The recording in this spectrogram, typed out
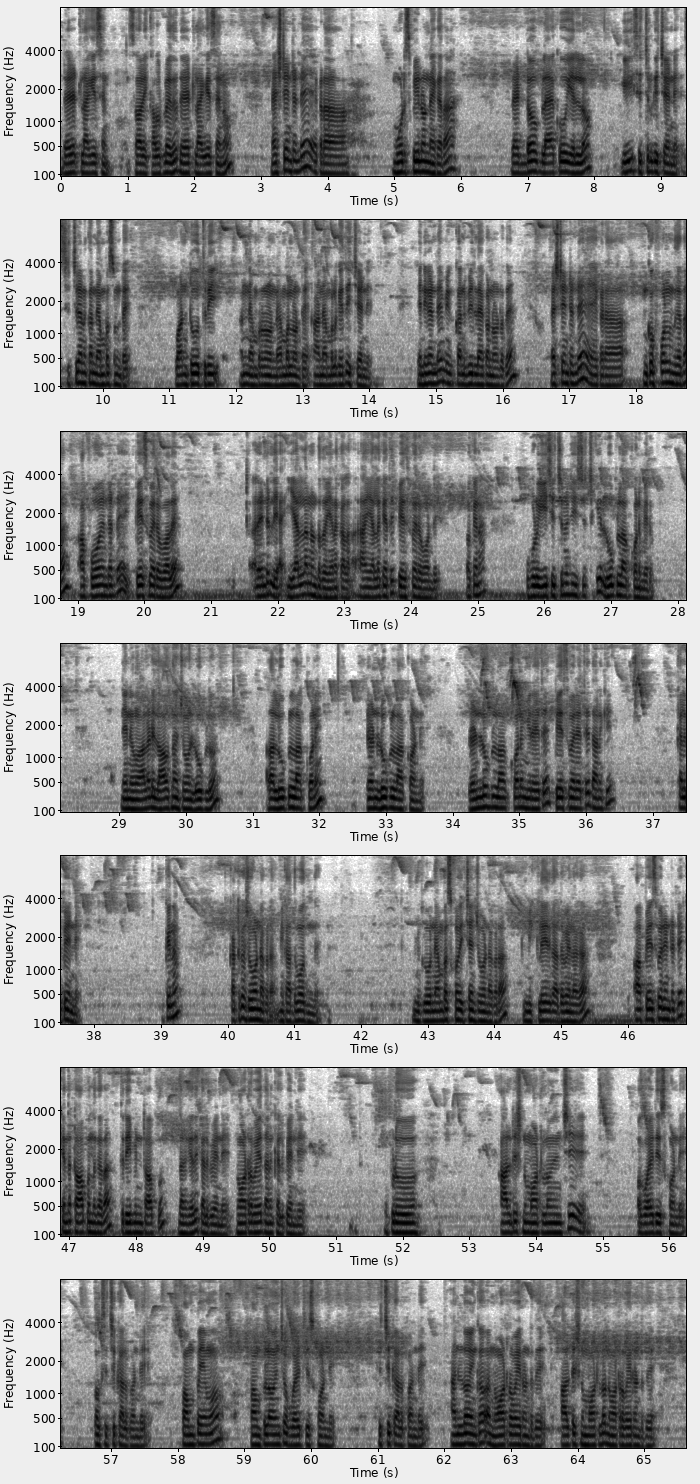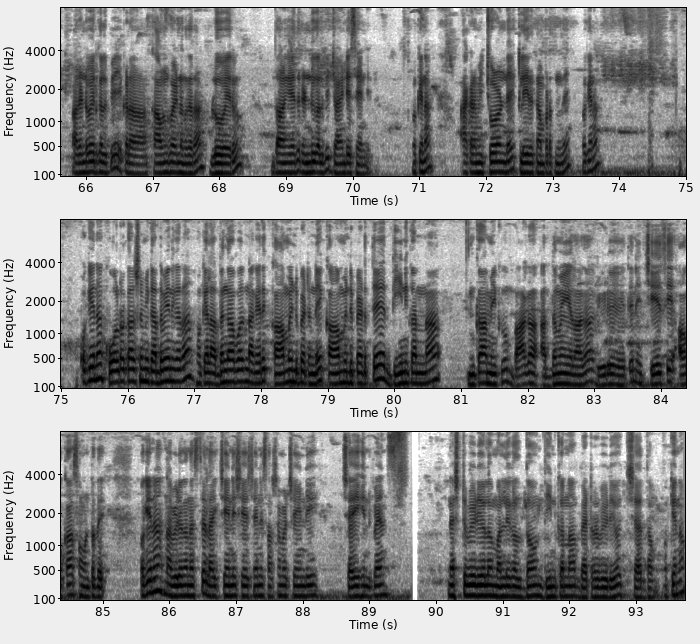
డైరెక్ట్ లాగేసాను. సారీ కలపలేదు డైరెక్ట్ లాగేసాను. నెక్స్ట్ ఏంటంటే ఇక్కడ మూడు స్పీడ్లు ఉన్నాయి కదా. రెడ్ బ్లాక్ ఎల్లో ఈ స్విచ్లకి ఇచ్చేయండి. స్విచ్ వెనక నెంబర్స్ ఉంటాయి. వన్ టూ త్రీ అని నెంబర్ నెంబర్లు ఉంటాయి. ఆ నెంబర్లకి అయితే ఇచ్చేయండి. ఎందుకంటే మీకు కన్ఫ్యూజ్ లేకుండా ఉంటుంది. నెక్స్ట్ ఏంటంటే ఇక్కడ ఇంకో ఫోన్ ఉంది కదా. ఆ ఫోన్ ఏంటంటే పేస్ వైర్ ఇవ్వాలి. అదేంటి ఎల్ అని ఉంటుంది వెనకాల. ఆ ఎల్లకైతే పేస్ వైర్ ఇవ్వండి. ఓకేనా? ఇప్పుడు ఈ స్విచ్ నుంచి ఈ స్విచ్కి లూప్ లాక్కోండి మీరు. నేను ఆల్రెడీ లాగుతున్నాను చూడండి లూపులు. అలా లూపులు లాక్కొని రెండు లూపులు లాక్కోండి. రెండు లూపులు లాక్కొని మీరైతే పేస్ వైర్ అయితే దానికి కలిపేయండి. ఓకేనా? కరెక్ట్గా చూడండి అక్కడ మీకు అర్థమవుతుంది. మీకు నెంబర్స్ కూడా ఇచ్చాను చూడండి అక్కడ మీకు క్లియర్గా అర్థమయ్యేలాగా. ఆ పేస్ వైర్ ఏంటంటే కింద టాప్ ఉంది కదా త్రీ పిన్ టాప్ దానికి అయితే కలిపేయండి. మోటార్ వైర్ దానికి కలిపేయండి. ఇప్పుడు ఆల్ట్రేషన్ మోటార్లో నుంచి ఒక వైర్ తీసుకోండి ఒక స్విచ్ కలపండి. పంప్ ఏమో పంపులో నుంచి ఒక వైర్ తీసుకోండి స్విచ్ కలపండి. అందులో ఇంకా మోటార్ వైర్ ఉంటుంది ఆల్ట్రేషన్ మోటార్లో మోటార్ వైర్ ఉంటుంది. ఆ రెండు వైర్ కలిపి ఇక్కడ కామన్ వైర్ ఉంది కదా బ్లూ వైరు దానికి అయితే రెండు కలిపి జాయింట్ వేసేయండి. ఓకేనా? అక్కడ మీకు చూడండి క్లియర్ కనపడుతుంది. ఓకేనా? ఓకేనా? కూలర్ కాల్షన్ మీకు అర్థమైంది కదా? ఒకవేళ అర్థం కాకపోతే నాకైతే కామెంట్ పెట్టండి. కామెంట్ పెడితే దీనికన్నా ఇంకా మీకు బాగా అర్థమయ్యేలాగా వీడియో అయితే నేను చేసే అవకాశం ఉంటుంది. ఓకేనా? నా వీడియో కనిస్తే లైక్ చేయండి షేర్ చేయండి సబ్స్క్రైబ్ చేయండి. జై హింద్ ఫ్రెండ్స్. నెక్స్ట్ వీడియోలో మళ్ళీ కలుద్దాం. దీనికన్నా బెటర్ వీడియో చేద్దాం. ఓకేనా?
